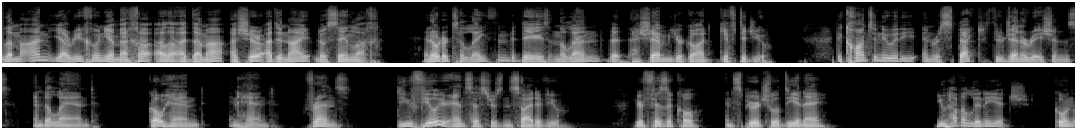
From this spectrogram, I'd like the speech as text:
Lema'an yarichun yamecha ala adama asher Adonai nosein lach, in order to lengthen the days in the land that Hashem your God gifted you. The continuity and respect through generations and a land go hand in hand. Friends, do you feel your ancestors inside of you? Your physical and spiritual DNA? You have a lineage going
